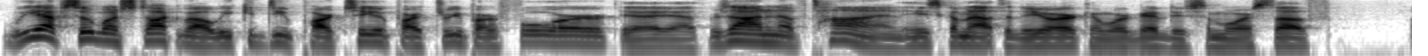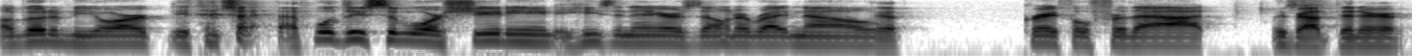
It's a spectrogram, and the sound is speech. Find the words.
We have so much to talk about. We could do part two, part three, part four. Yeah, yeah. There's not enough time. he's coming out to New York, and we're gonna do some more stuff. I'll go to New York. we'll do some more shooting. He's in Arizona right now. Yep. Grateful for that. We got dinner.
